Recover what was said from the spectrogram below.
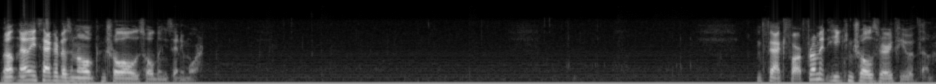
Well, now the attacker doesn't all control all his holdings anymore. In fact, far from it, he controls very few of them.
